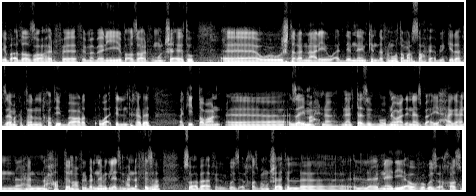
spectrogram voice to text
يبقى ده ظاهر في في مبانيه يبقى ظاهر في منشآته. آه واشتغلنا عليه وقدمنا يمكن ده في المؤتمر الصحفي قبل كده زي ما كابتن الخطيب عرض وقت الانتخابات. أكيد طبعا آه زي ما إحنا بنلتزم وبنوعد الناس بأي حاجة هن هنحطينها في البرنامج لازم هننفذها سواء بقى في الجزء الخاص بمنشآت النادي أو في جزء خاص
